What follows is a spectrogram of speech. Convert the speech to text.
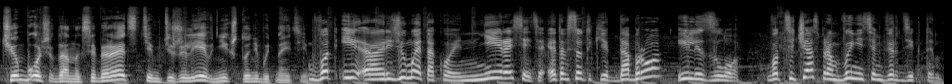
чем больше данных собирается, тем тяжелее в них что-нибудь найти. Вот и э, резюме такое. Нейросети. Это все-таки добро или зло? Вот сейчас прям вынесем вердикт им.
